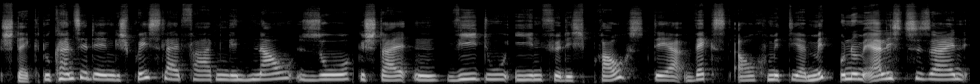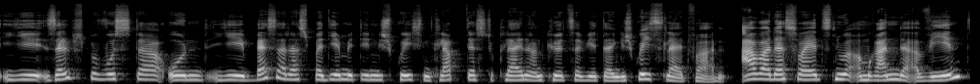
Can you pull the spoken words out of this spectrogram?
steckt. Du kannst ja den Gesprächsleitfaden genau so gestalten, wie du ihn für dich brauchst. Der wächst auch mit dir mit und um ehrlich zu sein, je selbstbewusster und je besser das bei dir mit den Gesprächen klappt, desto kleiner und kürzer wird dein Gesprächsleitfaden. Aber das war jetzt nur am Rande erwähnt,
